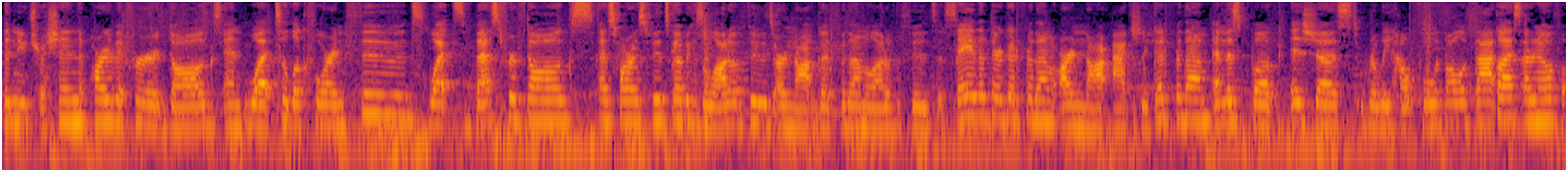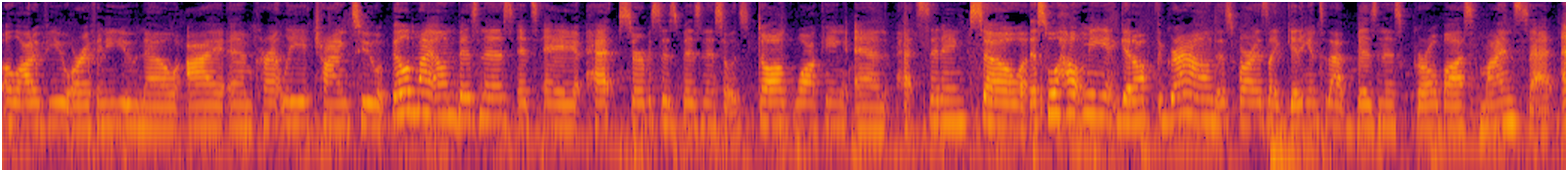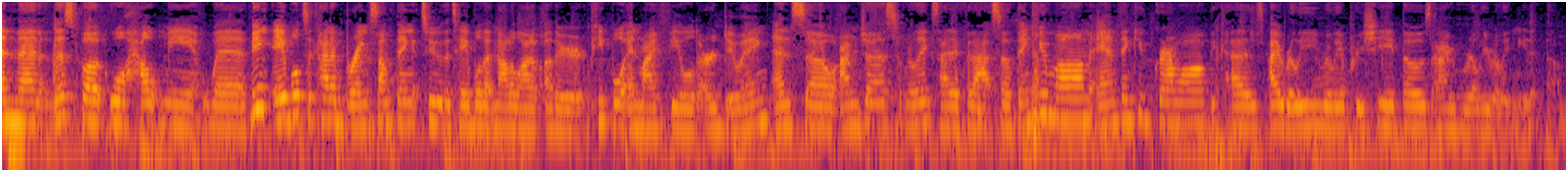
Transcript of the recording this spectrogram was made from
the nutrition part of it for dogs and what to look for in foods, what's best for dogs as far as foods go because a lot of foods are not good for them. A lot of the foods that say that they're good for them are not actually good for them. And this book is just really helpful with all of that. Plus, I don't know if a lot of you or if any of you know, I am currently trying to build my own business. It's a pet services business, so it's dog walking and pet sitting. So this will help me get off the ground as far as like getting into that business girl boss mindset. And then this book will help me with being able to kind of bring something to the table that not a lot of other people in my field are doing. And so I'm just really excited for that. So thank you mom and thank you grandma because I really, really appreciate those and I really, really needed them.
